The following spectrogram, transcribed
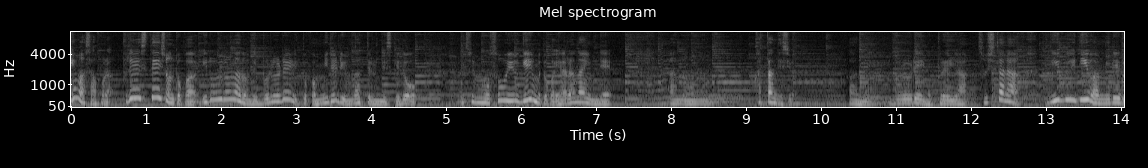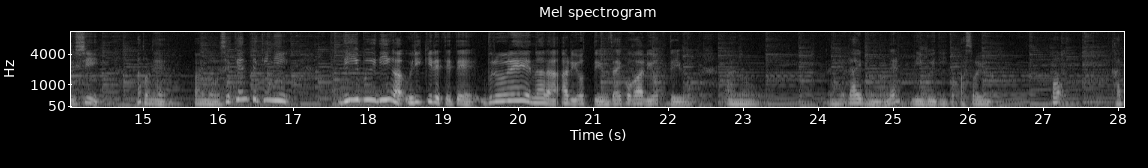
今さほらプレイステーションとかいろいろなのでブルーレイとか見れるようになってるんですけど私もうそういうゲームとかやらないんであの買ったんですよ。あのブルーレイのプレイヤー。そしたら DVD は見れるしあとねあの世間的に DVD が売り切れててブルーレイならあるよっていう在庫があるよっていうあのライブのね DVD とかそういうの。を買っ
